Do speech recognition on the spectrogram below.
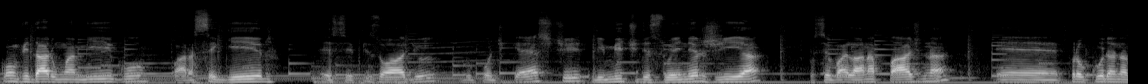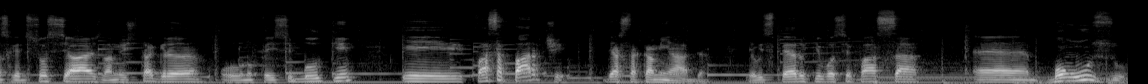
convidar um amigo para seguir esse episódio do podcast Limite de Sua Energia. Você vai lá na página, é, procura nas redes sociais, lá no Instagram ou no Facebook e faça parte desta caminhada. Eu espero que você faça é, bom uso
